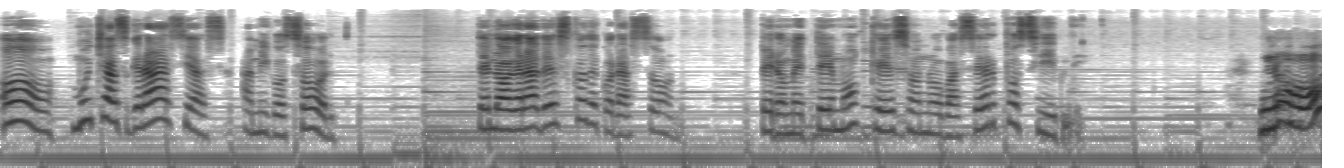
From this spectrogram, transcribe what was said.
Oh, muchas gracias, amigo Sol. Te lo agradezco de corazón, pero me temo que eso no va a ser posible. No,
